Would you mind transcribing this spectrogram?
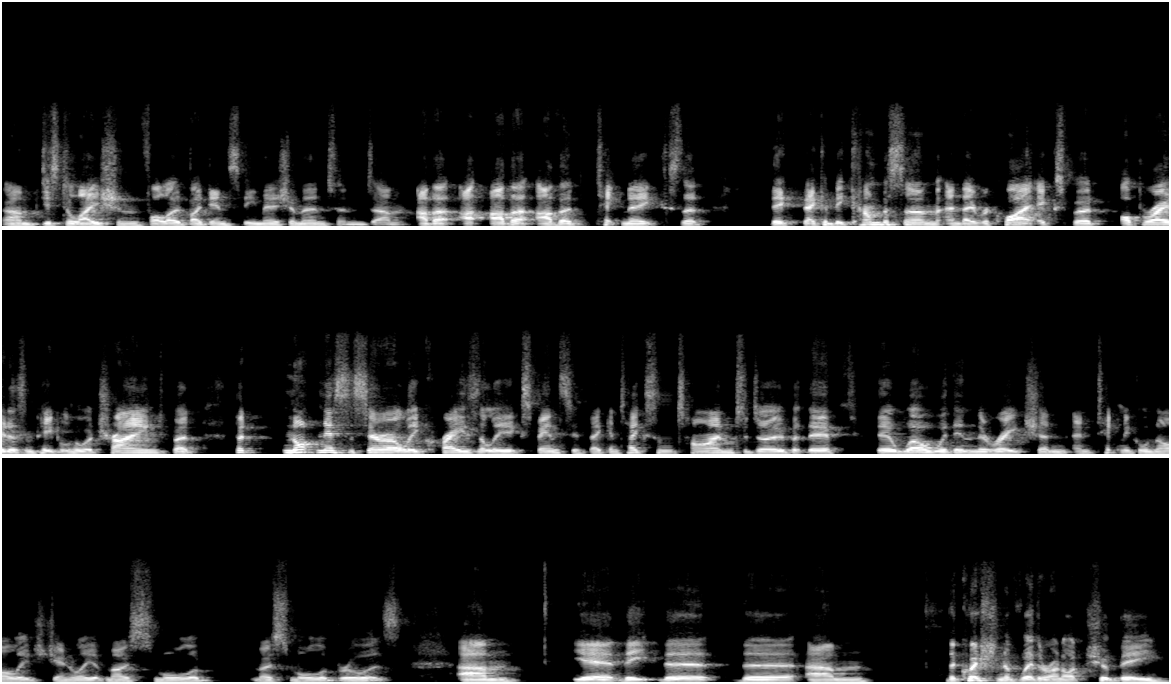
um, distillation followed by density measurement and um, other other other techniques that they, they can be cumbersome and they require expert operators and people who are trained, but but not necessarily crazily expensive. They can take some time to do, but they're they're well within the reach and, and technical knowledge generally of most smaller most smaller brewers. Um, yeah, the the the um, the question of whether or not it should be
